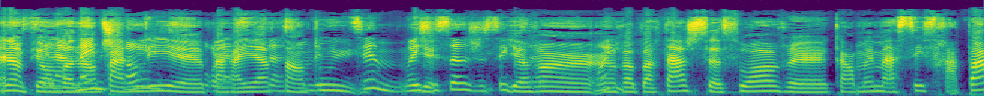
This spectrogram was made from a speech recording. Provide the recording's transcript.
Mais non, puis on va en parler euh, par ailleurs tantôt. Oui, c'est ça, je sais. Il y aura un, reportage ce soir euh, quand même assez frappant.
